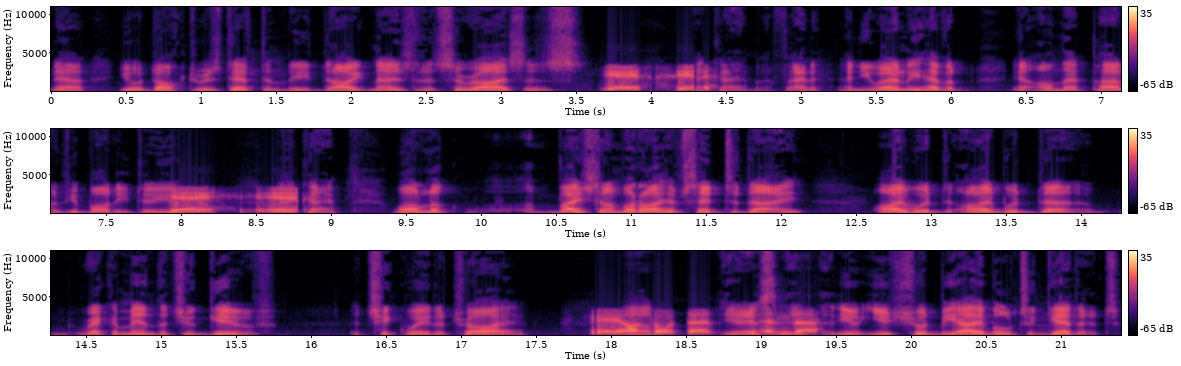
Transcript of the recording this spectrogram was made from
Now, your doctor has definitely diagnosed it as psoriasis. yes, yes. Okay. And, and you only have it uh, on that part of your body, do you? Yeah, yeah. Okay. Well, look, based on what I have said today, I would I would uh, recommend that you give a chickweed a try. Yeah, I Um, thought that. Yes, And uh, you you should be able to get it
